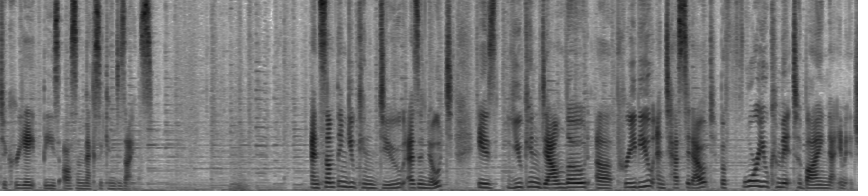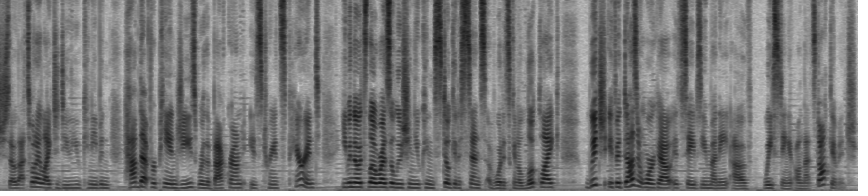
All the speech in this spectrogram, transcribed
to create these awesome Mexican designs. And something you can do as a note is you can download a preview and test it out before you commit to buying that image. So that's what I like to do. You can even have that for PNGs where the background is transparent. Even though it's low resolution, you can still get a sense of what it's gonna look like, which if it doesn't work out, it saves you money of wasting it on that stock image.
